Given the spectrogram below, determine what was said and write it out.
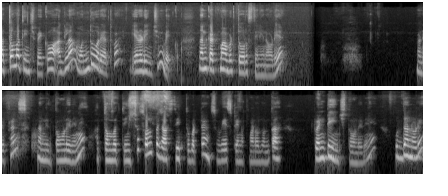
ಹತ್ತೊಂಬತ್ತು ಇಂಚ್ ಬೇಕು. ಅಗಲ ಒಂದೂವರೆ ಅಥವಾ ಎರಡು ಇಂಚಿನ ಬೇಕು. ನಾನು ಕಟ್ ಮಾಡಿಬಿಟ್ಟು ತೋರಿಸ್ತೀನಿ ನೋಡಿ. ನೋಡಿ ಫ್ರೆಂಡ್ಸ್ ನಾನು ಇಲ್ಲಿ ತೊಗೊಂಡಿದ್ದೀನಿ ಹತ್ತೊಂಬತ್ತು ಇಂಚು ಸ್ವಲ್ಪ ಜಾಸ್ತಿ ಇತ್ತು ಬಟ್ಟೆ ವೇಸ್ಟ್ ಏನಕ್ಕೆ ಮಾಡೋದು ಅಂತ ಟ್ವೆಂಟಿ ಇಂಚ್ ತೊಗೊಂಡಿದ್ದೀನಿ ಉದ್ದ ನೋಡಿ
